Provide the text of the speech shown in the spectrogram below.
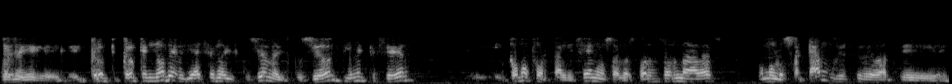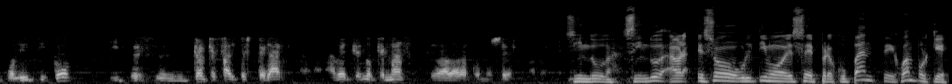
Pues eh, eh, creo, que no debería ser la discusión, la discusión tiene que ser eh, cómo fortalecemos a las Fuerzas Armadas, cómo lo sacamos de este debate político y pues creo que falta esperar a ver qué es lo que más se va a dar a conocer. Sin duda, sin duda. Ahora, eso último es preocupante, Juan, porque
